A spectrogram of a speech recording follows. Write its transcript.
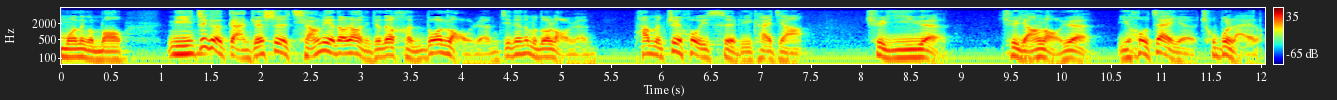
摸那个猫，你这个感觉是强烈到让你觉得很多老人今天那么多老人，他们最后一次离开家，去医院，去养老院。以后再也出不来了。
